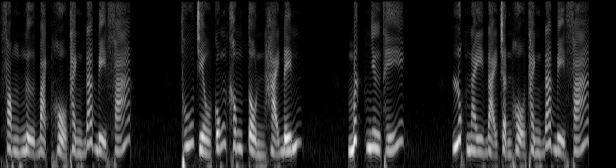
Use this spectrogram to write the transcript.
Phòng ngự bạch hổ thành đã bị phá. Thú triều cũng không tổn hại đến. Mức như thế. Lúc này đại trận hổ thành đã bị phá.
